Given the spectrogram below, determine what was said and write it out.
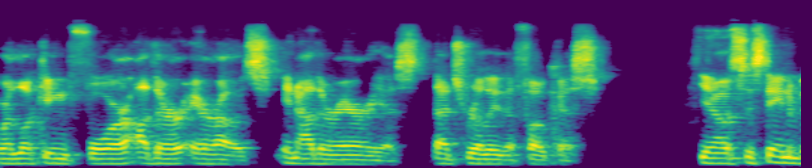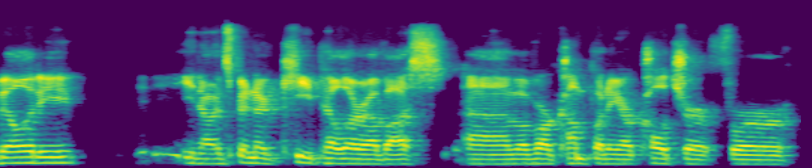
We're looking for other arrows in other areas. That's really the focus. You know, sustainability. You know, it's been a key pillar of us, um, of our company, our culture for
